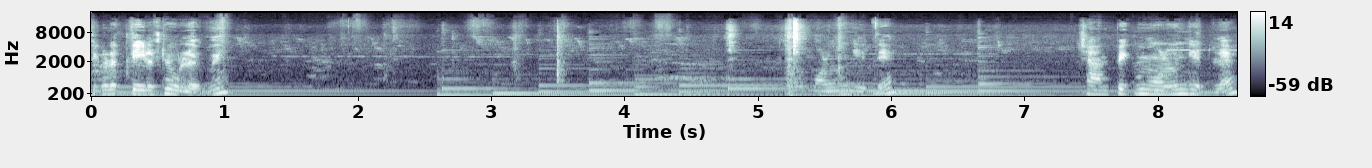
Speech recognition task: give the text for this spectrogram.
तिकडे तेल ठेवलंय मी. मळून घेते. छानपैकी मळून घेतलंय.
